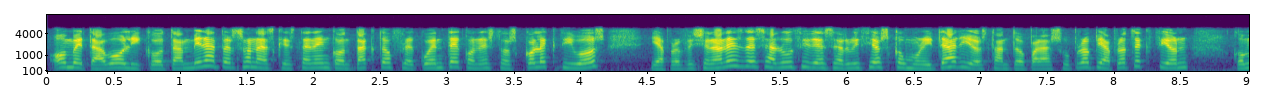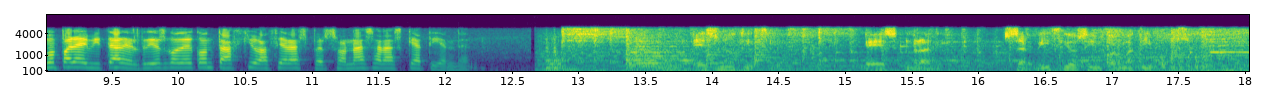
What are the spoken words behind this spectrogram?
o metabólico. También a personas que estén en contacto frecuente con estos colectivos y a profesionales de salud y de servicios comunitarios, tanto para su propia protección como para evitar el riesgo de contagio hacia las personas a las que atienden. Es noticia. Es radio. Servicios informativos.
